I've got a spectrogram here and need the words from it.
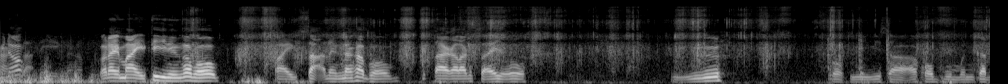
ข้างสระนี่เองนะครับก็ได้มาอีกที่หนึ่งครับผมไปอีกสระหนึ่งนะครับผมตากำลังใส่อยู่อือก็มีวิชาอาคมอยู่เหมือนกัน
